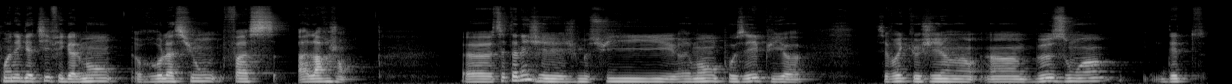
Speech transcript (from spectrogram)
Point négatif également, relation face à l'argent. Euh, cette année, je me suis vraiment posé, puis euh, c'est vrai que j'ai un, besoin d'être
